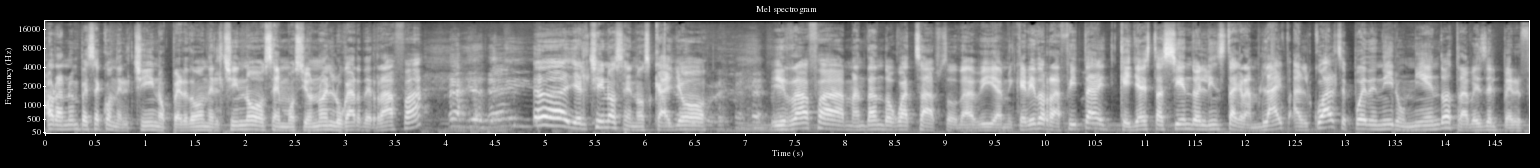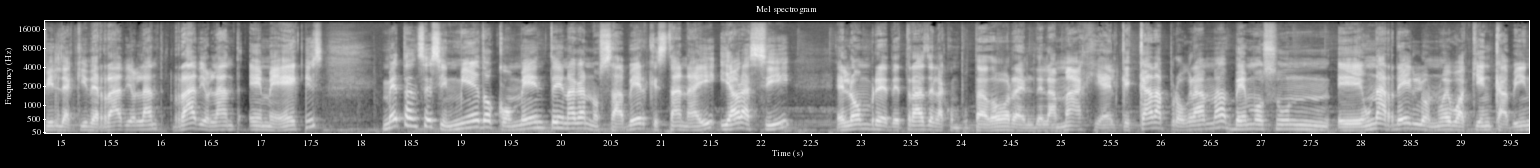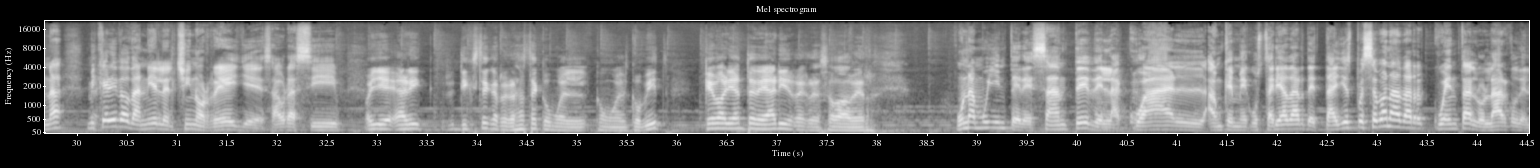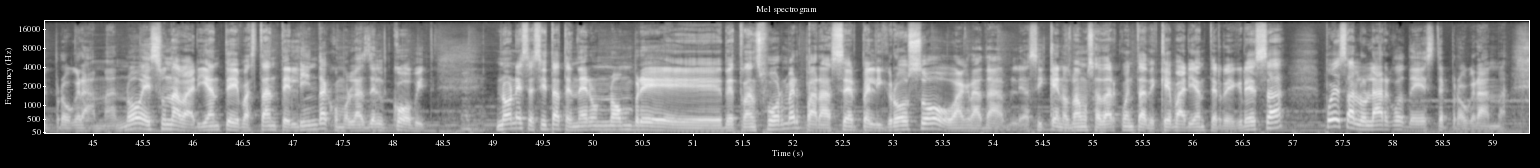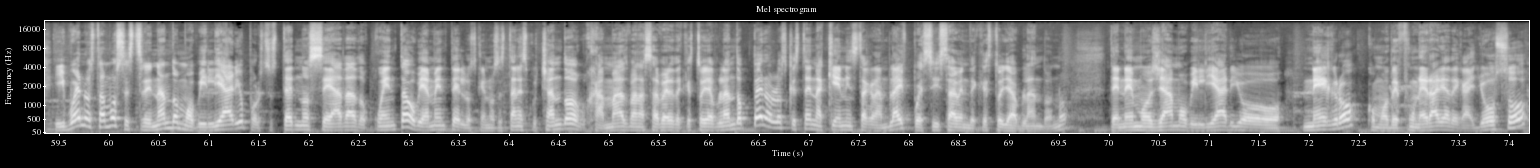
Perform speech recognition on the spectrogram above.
Ahora no empecé con el chino, perdón. El chino se emocionó en lugar de Rafa. Ay, el chino se nos cayó. Y Rafa mandando WhatsApp todavía. Mi querido Rafita, que ya está haciendo el Instagram Live, al cual se pueden ir uniendo a través del perfil de aquí de Radioland, Radioland MX. Métanse sin miedo, comenten, háganos saber que están ahí. Y ahora sí el hombre detrás de la computadora, el de la magia, el que cada programa vemos un, eh, un arreglo nuevo aquí en cabina. Mi querido Daniel el Chino Reyes, ahora sí. Oye, Ari, dijiste que regresaste como el, como el COVID. ¿Qué variante de Ari regresó a ver? Una muy interesante de la cual, aunque me gustaría dar detalles, pues se van a dar cuenta a lo largo del programa, ¿no? Es una variante bastante linda como las del COVID no necesita tener un nombre de Transformer para ser peligroso o agradable. Así que nos vamos a dar cuenta de qué variante regresa, pues a lo largo de este programa. Y bueno, estamos estrenando mobiliario, por si usted no se ha dado cuenta. Obviamente los que nos están escuchando jamás van a saber de qué estoy hablando, pero los que estén aquí en Instagram Live, pues sí saben de qué estoy hablando, ¿no? Tenemos ya mobiliario negro, como de funeraria de galloso,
